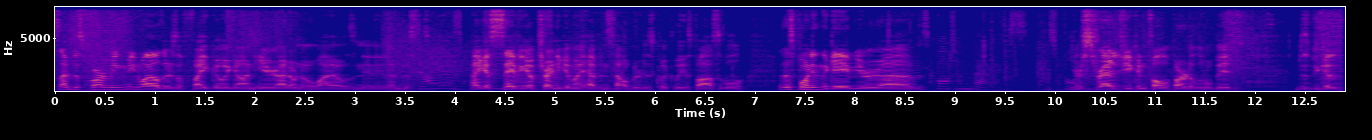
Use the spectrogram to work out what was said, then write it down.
So I'm just farming. Meanwhile, there's a fight going on here. I don't know why I wasn't in it. I'm just, I guess, saving up trying to get my Heaven's Halberd as quickly as possible. At this point in the game, your uh, your strategy can fall apart a little bit just because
